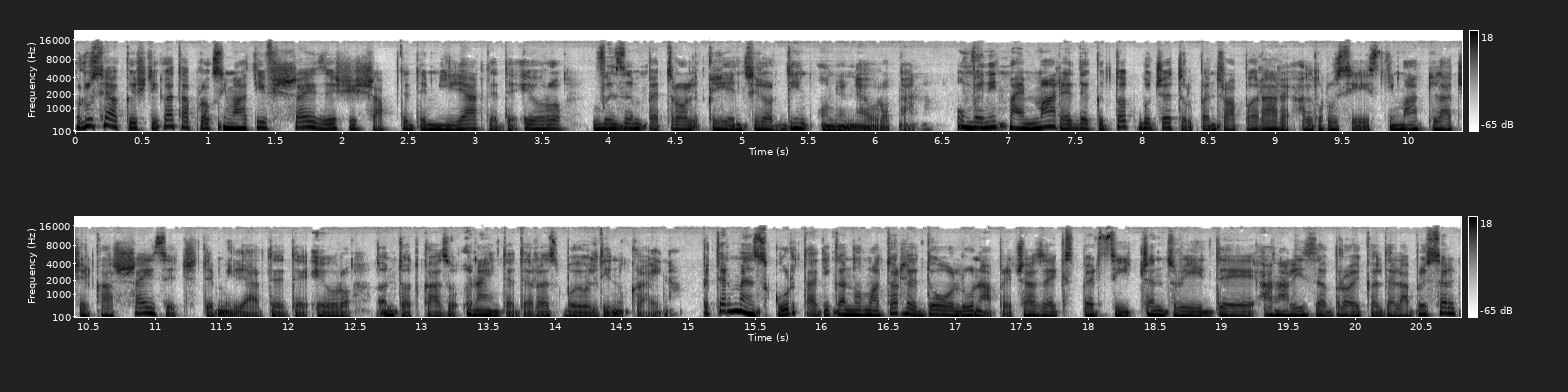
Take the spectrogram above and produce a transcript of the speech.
Rusia a câștigat aproximativ 67 de miliarde de euro vânzând petrol clienților din Uniunea Europeană un venit mai mare decât tot bugetul pentru apărare al Rusiei estimat la circa 60 de miliarde de euro, în tot cazul înainte de războiul din Ucraina. Pe termen scurt, adică în următoarele două luni, apreciază experții Centrului de Analiză Bruegel de la Bruxelles,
